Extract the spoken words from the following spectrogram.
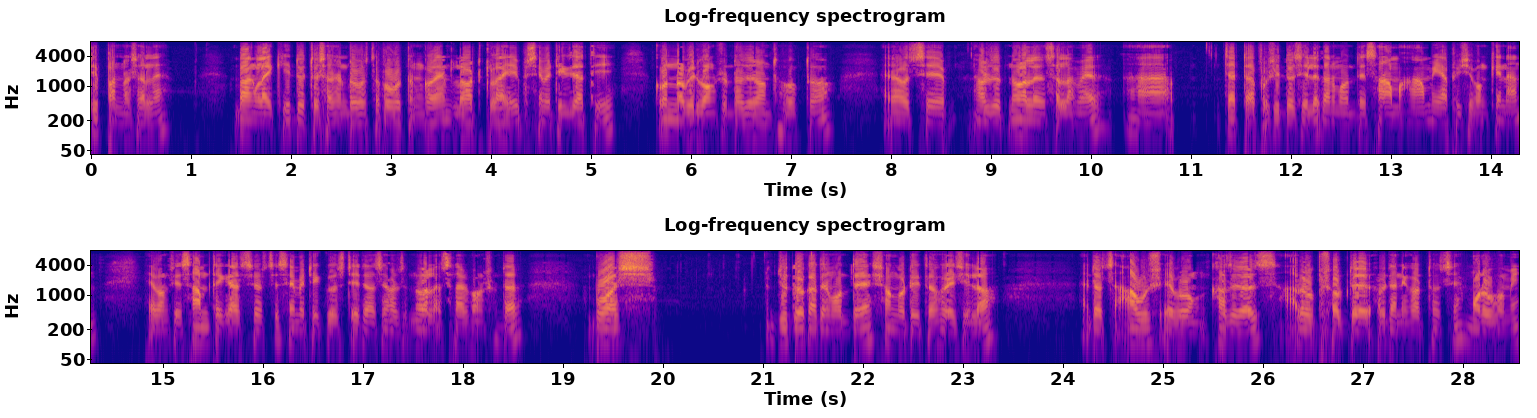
তিপ্পান্ন সালে। বাংলায় কি দ্বৈত শাসন ব্যবস্থা প্রবর্তন করেন? লর্ড ক্লাইভ, সেমেটিক জাতি, কোন নবীর বংশধরের অন্তর্ভুক্ত? এরা হচ্ছে হজরত নূহ আলাইহিস সালামের চারটা প্রসিদ্ধ ছেলে, তার মধ্যে সাম, হাম, ইয়াফিস এবং কেনান। এবং সেই সাম থেকে আসছে হচ্ছে সেমেটিক গোষ্ঠী, এটা হচ্ছে হজরত নূহ আলাইহিস সালামের বংশধর। বোয়াস যুদ্ধ কাদের মধ্যে সংগঠিত হয়েছিল। এটা হচ্ছে আউস এবং খাজরাজ, আরব শব্দের আবিধানিক অর্থ হচ্ছে মরুভূমি।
